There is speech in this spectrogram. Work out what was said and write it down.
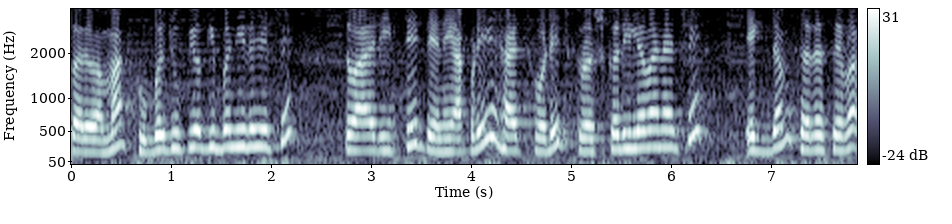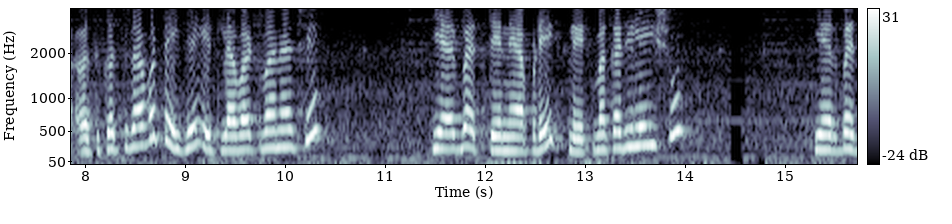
કરવામાં ખૂબ જ ઉપયોગી બની રહે છે. તો આ રીતે તેને આપણે હાથ વડે જ ક્રશ કરી લેવાના છે. એકદમ સરસ એવા અધકચરા વટાઈ જાય એટલા વાટવાના છે. ત્યારબાદ તેને આપણે એક પ્લેટમાં કાઢી લઈશું. ત્યારબાદ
